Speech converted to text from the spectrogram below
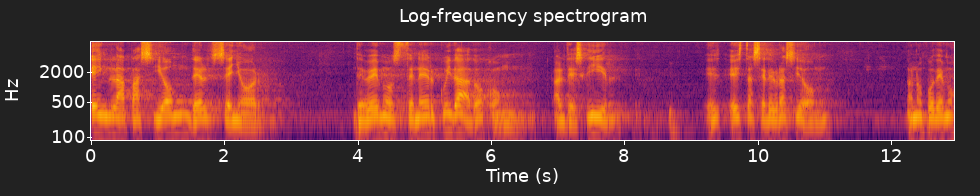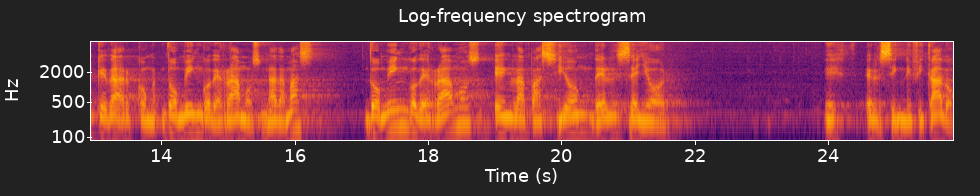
en la pasión del Señor. Debemos tener cuidado con, al decir e- esta celebración, no nos podemos quedar con Domingo de Ramos nada más. Domingo de Ramos en la pasión del Señor. Es el significado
